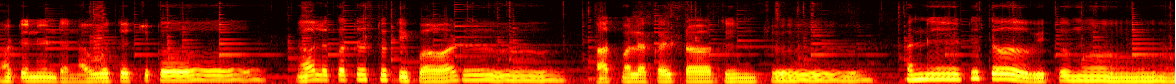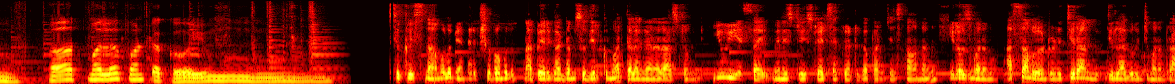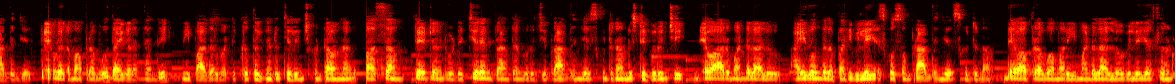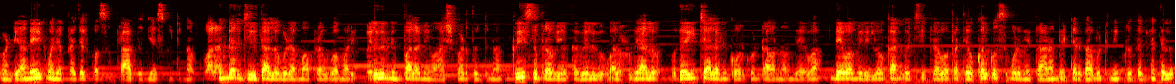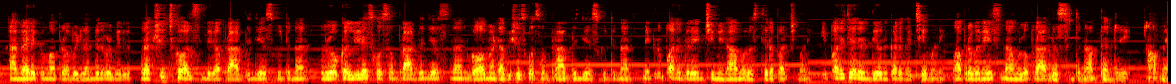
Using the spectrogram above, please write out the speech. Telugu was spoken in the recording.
నాటి నిండా నవ్వు తెచ్చుకో. నాలుకతో స్థుతి పాడు. ఆత్మలకై ప్రార్థించు. అన్నిటితో వితుము ఆత్మల పంట కోయుము. శ్రీకృష్ణనామలు మీ అందరికి శుభములు. నా పేరు గడ్డం సుధీర్ కుమార్ తెలంగాణ రాష్ట్రం. యుఎస్ఐ మినిస్ట్రీ స్టేట్ సెక్రటరీ గా పనిచేస్తా ఉన్నాను. ఈ రోజు మనము అస్సాంలో ఉన్నటువంటి చిరాంగ్ జిల్లా గురించి మనం ప్రార్థన చేయాలి ప్రేమగల మా ప్రభు దయగల తండ్రి మీ పాదాలు బట్టి కృతజ్ఞతలు చెల్లించుకుంటా ఉన్నాను. అస్సాం స్టేట్లో ఉన్నటువంటి చిరంగ్ ప్రాంతం గురించి ప్రార్థన చేసుకుంటున్నాం. డిస్టిక్ గురించి దేవ ఆరు మండలాలు ఐదు వందల పది విలేజెస్ కోసం ప్రార్థన చేసుకుంటున్నాం. దేవా ప్రభు మరి ఈ మండలాల్లో విలేజెస్లో ఉన్నటువంటి అనేక మంది ప్రజల కోసం ప్రార్థన చేసుకుంటున్నాం. వాళ్ళందరి జీవితాల్లో కూడా మా ప్రభు మరి వెలుగు నింపాలని మేము ఆశపడుతుంటున్నాం. క్రీస్తు ప్రభు యొక్క వెలుగు వాళ్ళ హృదయాల్లో ఉదయించాలని కోరుకుంటా ఉన్నాం దేవా. దేవా మీరు ఈ లోకానికి వచ్చి ప్రభా ప్రతి ఒక్కరి కోసం కూడా మీరు ప్రాణం పెట్టారు కాబట్టి నీ కృతజ్ఞతలు. ఆ మేరకు మా ప్రభు వీళ్ళందరూ కూడా మీరు రక్షించుకోవాల్సిందిగా ప్రార్థన చేసుకుంటున్నాను లోకల్ లీడర్స్ కోసం ప్రార్థన చేస్తున్నాను గవర్నమెంట్ అఫీషియల్స్ కోసం ప్రార్థన చేసుకుంటున్నాను. మీ కృప అనుగ్రహించి మీ నామలో స్థిరపరచమని ఈ పరిచయం దేవునికరంగా చేయమని మా ప్రభు నేసు నామలో ప్రార్థిస్తుంటున్నాం తండ్రి. ఆమె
